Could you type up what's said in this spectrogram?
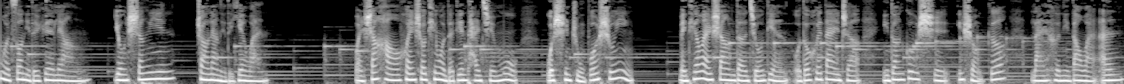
我做你的月亮，用声音照亮你的夜晚。晚上好，欢迎收听我的电台节目，我是主播舒印。每天晚上的九点，我都会带着一段故事、一首歌来和你道晚安。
